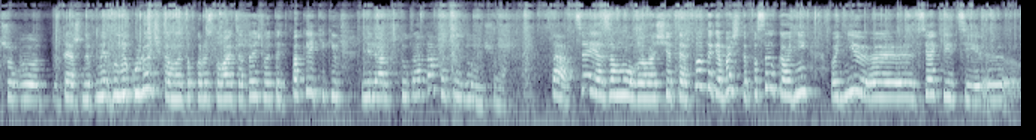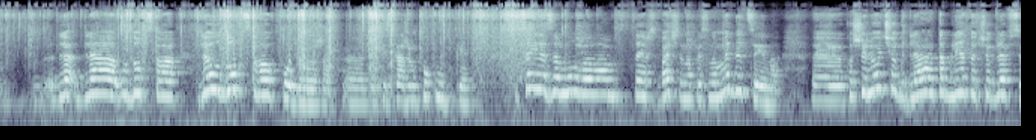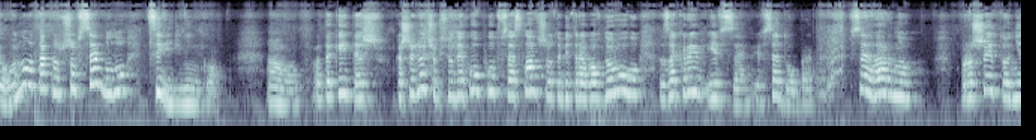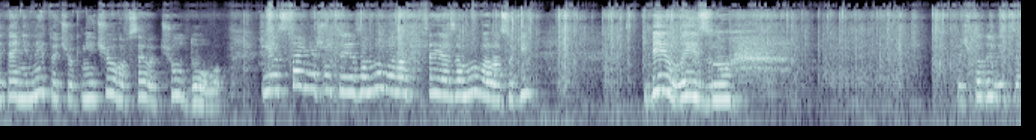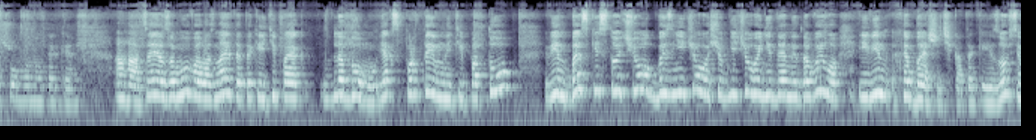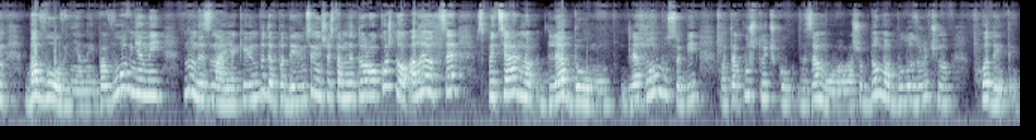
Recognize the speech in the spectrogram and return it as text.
Щоб е, теж не, не, не кульочками то користуватися, точно тих пакетиків мільярд штук, а так оце зручно. Так, це я замовила ще теж. Ну, таке, бачите, посилка одні, одні е, всякі ці е, для, для, удобства, для удобства в подорожах, е, такі, скажімо, покупки. Це я замовила теж, бачите, написано медицина. Е, Кошельочок для таблеточок, для всього. Ну, так, щоб все було цивільненько. От. Отакий теж кошельочок сюди хоп-хоп, все склав, що тобі треба в дорогу, закрив і все. І все добре. Все гарно прошито, ніде ні ниточок, нічого, все от чудово. І останнє, що це я замовила, це я замовила собі білизну. Хоч подивитися, що воно таке. Ага, це я замовила, знаєте, такий, типу, як для дому, як спортивний, типу, топ. Він без кісточок, без нічого, щоб нічого ніде не давило. І він хебешечка такий, зовсім бавовняний. Бавовняний, ну не знаю, який він буде, подивимося. Він щось там недорого коштував, але оце спеціально для дому. Для дому собі отаку штучку замовила, щоб вдома було зручно ходити.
